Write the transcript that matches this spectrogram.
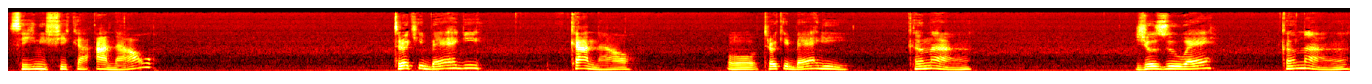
significa anal. Truckberg Canal ou Truckberg Canaã. Josué Canaã.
